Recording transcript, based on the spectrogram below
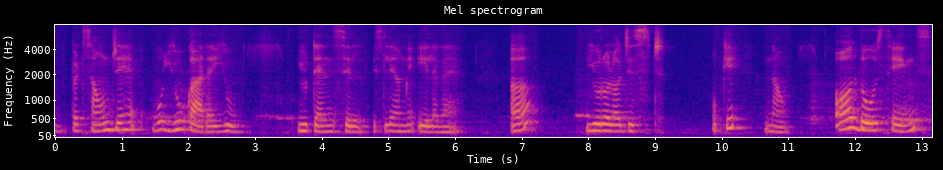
बट साउंड जो है, वो यू का आ रहा है, यू। यूटेंसिल, इसलिए हमने ए लगाया। A urologist. Okay? Now all those things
